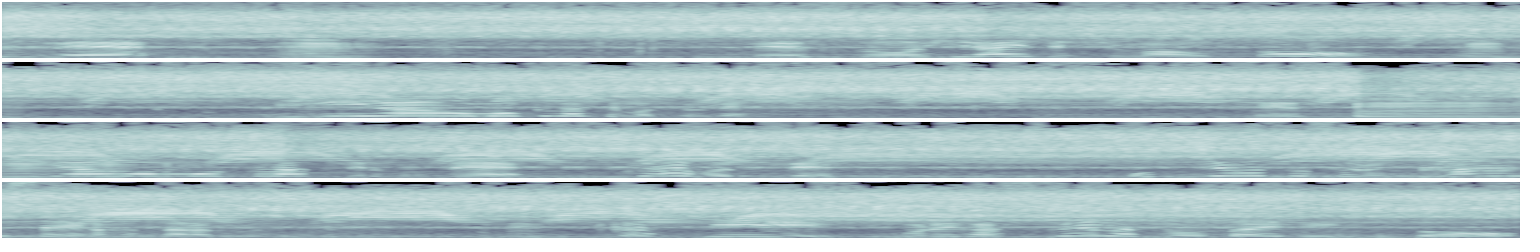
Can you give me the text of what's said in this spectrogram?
すね。うん。フェースを開いてしまうとうん。右側重くなってますよね。フェース。うんうんうん右側重くなってるのでクラブって落ちようとする感性が働くんですかしこれがスエな状態でいくと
